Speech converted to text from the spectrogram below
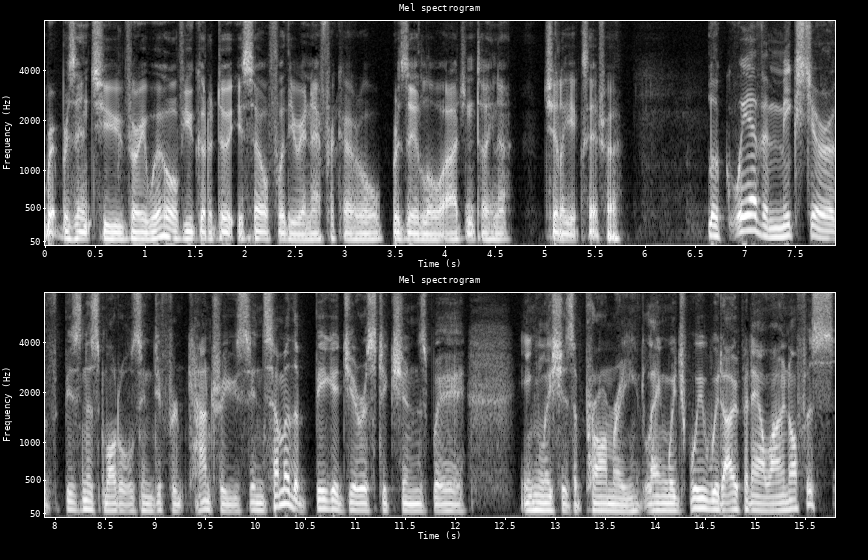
represents you very well, or have you got to do it yourself, whether you're in Africa or Brazil or Argentina, Chile, etc.? Look, we have a mixture of business models in different countries. In some of the bigger jurisdictions where English is a primary language, we would open our own office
